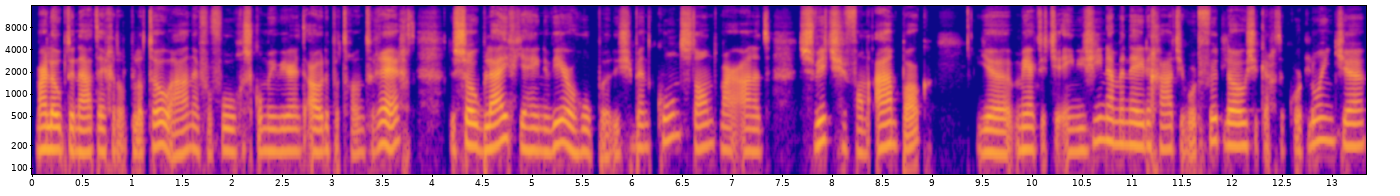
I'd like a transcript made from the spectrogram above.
maar loopt daarna tegen dat plateau aan en vervolgens kom je weer in het oude patroon terecht. Dus zo blijf je heen en weer hoppen. Dus je bent constant maar aan het switchen van aanpak. Je merkt dat je energie naar beneden gaat, je wordt futloos, je krijgt een kort lontje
